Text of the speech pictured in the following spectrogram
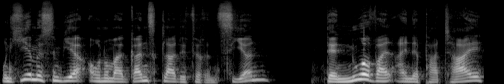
Und hier müssen wir auch nochmal ganz klar differenzieren, denn nur weil eine Partei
